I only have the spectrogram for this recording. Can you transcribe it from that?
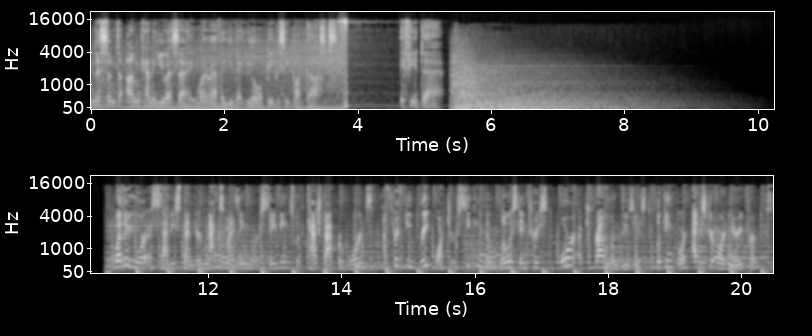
Listen to Uncanny USA wherever you get your BBC podcasts, if you dare. Whether you're a savvy spender maximizing your savings with cashback rewards, a thrifty rate watcher seeking the lowest interest, or a travel enthusiast looking for extraordinary perks,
